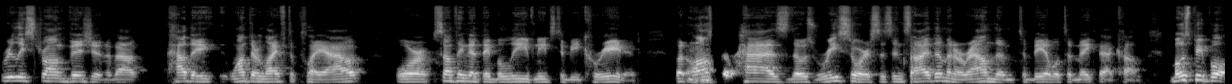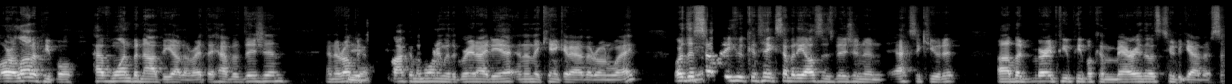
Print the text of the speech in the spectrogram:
really strong vision about how they want their life to play out or something that they believe needs to be created, but Mhm. also has those resources inside them and around them to be able to make that come. Most people, or a lot of people, have one but not the other, right? They have a vision and they're up Yeah. at two o'clock in the morning with a great idea and then they can't get out of their own way. Or there's Yeah. somebody who can take somebody else's vision and execute it. Uh, but very few people can marry those two together. So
